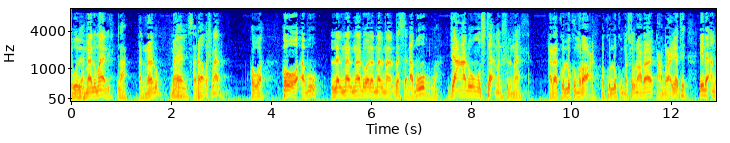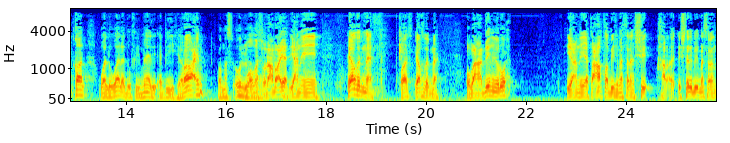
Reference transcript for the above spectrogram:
يقول. المال مالي. نعم. المال مال مالي،. لا مش ماله. هو هو أبوه لا المال ماله ولا المال مال بس أبوه الله. جعله مستأمن في المال. ألا كلكم راع وكلكم مسؤول عن رع- عن رعيته إلى أن قال والولد في مال أبيه راع ومسؤول وهو مسؤول عن رعيته. يعني إيه؟ ياخذ المال. كويس؟ ياخذ المال. وبعدين يروح يعني يتعاطى به مثلا شيء حر... يشتري به مثلا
